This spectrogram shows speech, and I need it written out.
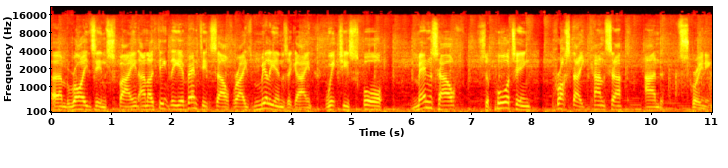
um, rides in Spain. And I think the event itself raised millions again, which is for men's health, supporting prostate cancer, and screening.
